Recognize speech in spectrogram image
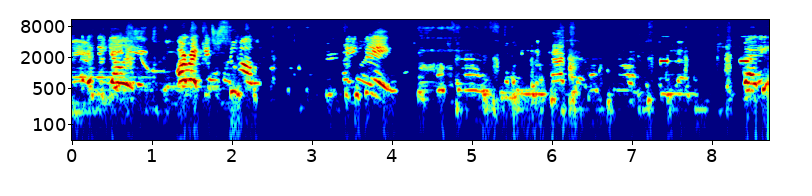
I think yell at. All right, get your sumo. Same thing. Ready?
